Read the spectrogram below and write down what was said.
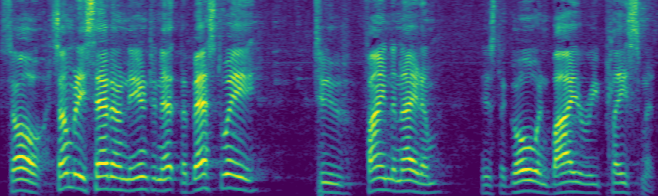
so somebody said on the internet the best way to find an item is to go and buy a replacement.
